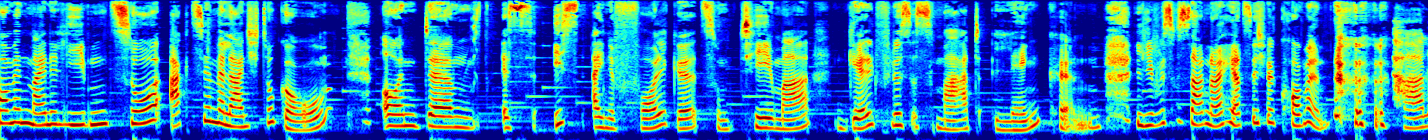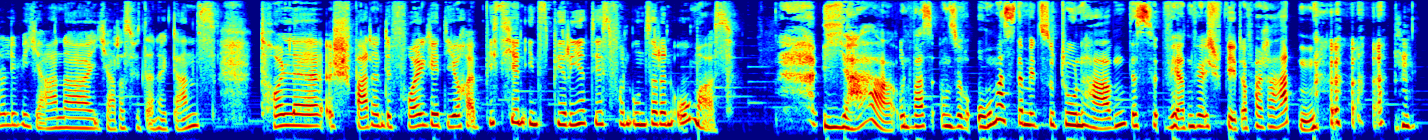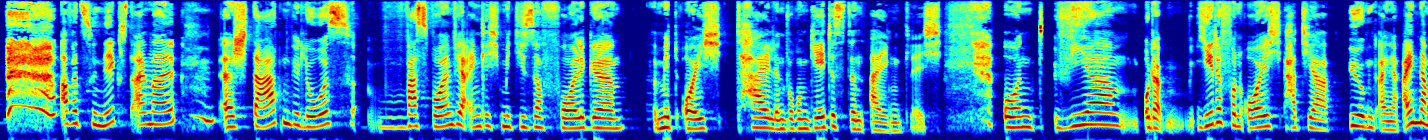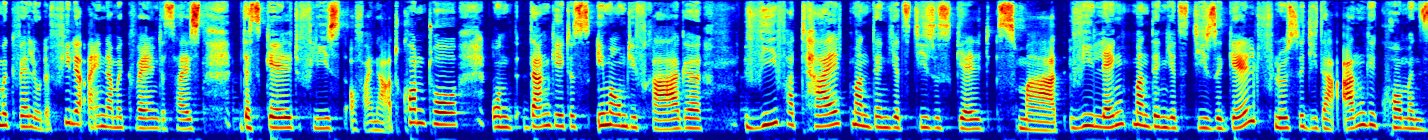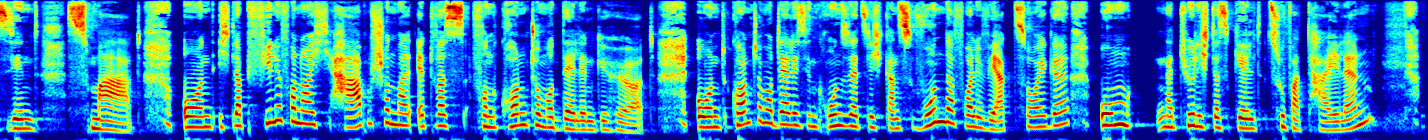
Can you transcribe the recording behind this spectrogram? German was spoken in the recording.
Willkommen, meine Lieben, zur Aktien Melange to Go. Und ähm, es ist eine Folge zum Thema Geldflüsse smart lenken. Liebe Susanna, herzlich willkommen. Hallo, liebe Jana. Ja, das wird eine ganz tolle, spannende Folge, die auch ein bisschen inspiriert ist von unseren Omas. Ja, und was unsere Omas damit zu tun haben, das werden wir euch später verraten. Aber zunächst einmal äh, starten wir los. Was wollen wir eigentlich mit dieser Folge mit euch teilen? Worum geht es denn eigentlich? Und wir oder jeder von euch hat ja irgendeine Einnahmequelle oder viele Einnahmequellen. Das heißt, das Geld fließt auf eine Art Konto und dann geht es immer um die Frage, wie verteilt man denn jetzt dieses Geld smart? Wie lenkt man denn jetzt diese Geldflüsse, die da angekommen sind, smart? Und ich glaube, viele von euch haben schon mal etwas von Kontomodellen gehört. Und Kontomodelle sind grundsätzlich ganz wundervolle Werkzeuge, um natürlich das Geld zu verteilen.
